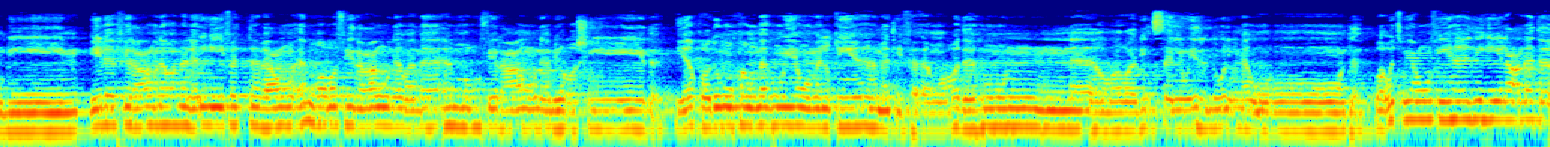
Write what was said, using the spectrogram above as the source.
مبين. إلى فرعون وملئه فاتبعوا أمر فرعون وما أمر فرعون برشيد. يقدم قومه يوم القيامة فأوردهم النار وبئس الورد المورود. وأتبعوا في هذه لعنة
